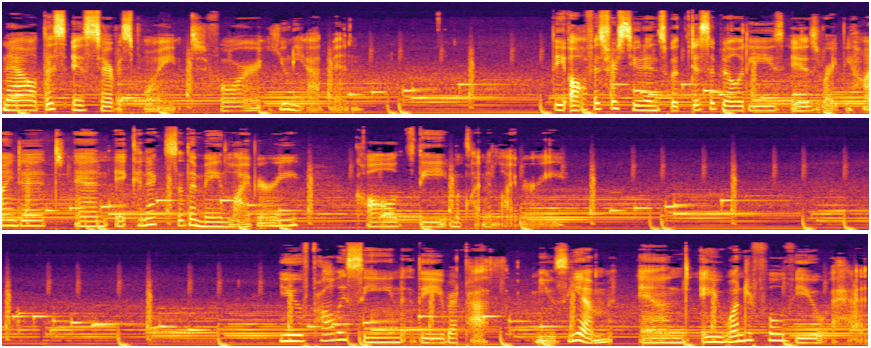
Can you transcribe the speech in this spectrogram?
Now, this is Service Point for Uni Admin. The Office for Students with Disabilities is right behind it, and it connects to the main library called the McLennan Library. You've probably seen the Redpath Museum and a wonderful view ahead.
